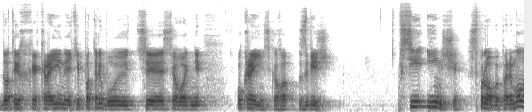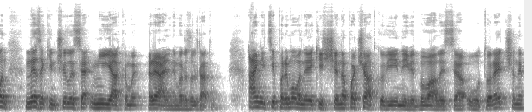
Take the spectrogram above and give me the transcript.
до тих країн, які потребують сьогодні українського збіжжя. Всі інші спроби перемовин не закінчилися ніякими реальними результатами. Ані ті перемовини, які ще на початку війни відбувалися у Туреччині,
